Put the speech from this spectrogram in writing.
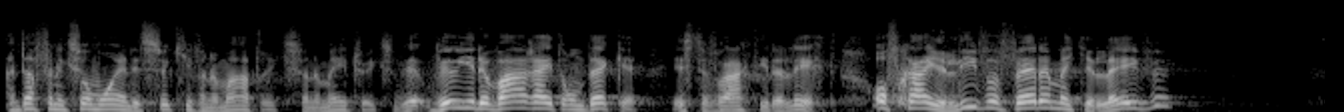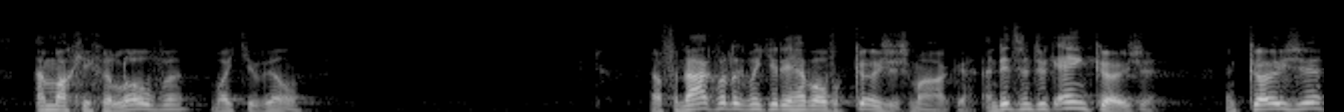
En dat vind ik zo mooi in dit stukje van de Matrix, van de Matrix. Wil je de waarheid ontdekken, is de vraag die er ligt. Of ga je liever verder met je leven en mag je geloven wat je wil? Nou, vandaag wil ik met jullie hebben over keuzes maken. En dit is natuurlijk één keuze. Een keuze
